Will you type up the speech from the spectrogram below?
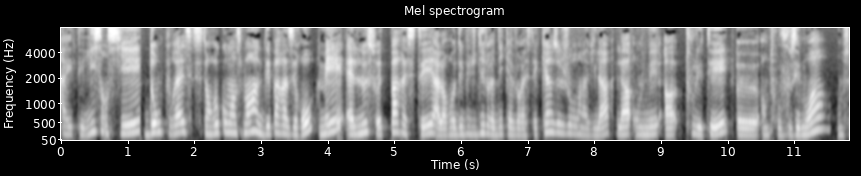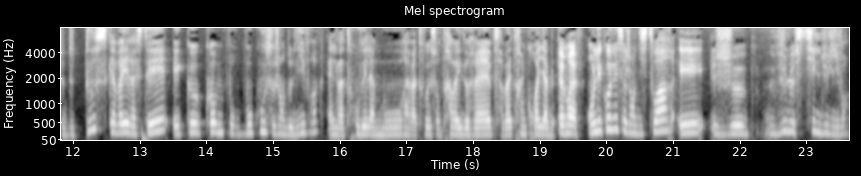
a été licenciée, donc pour elle c'est un recommencement, un départ à zéro, mais elle ne souhaite pas rester. Alors au début du livre elle dit qu'elle veut rester 15 jours dans la villa, là on est à tout l'été, euh, entre vous et moi, on se doute tous qu'elle va y rester et que comme pour beaucoup ce genre de livre, elle va trouver l'amour, elle va trouver son travail de rêve, ça va être incroyable. Enfin bref, on les connaît ce genre d'histoire et je vu le style du livre,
